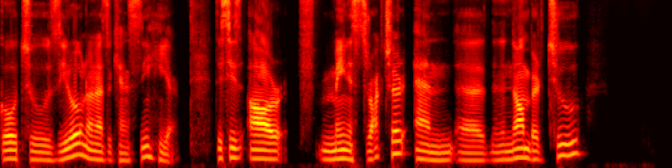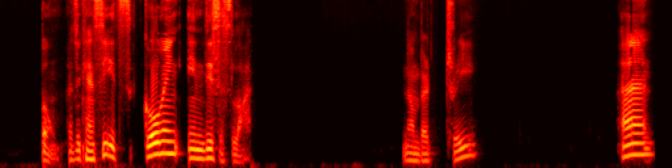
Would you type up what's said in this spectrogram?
Go to zero, and as you can see here. This is our main structure and uh, the number two, boom. As you can see, it's going in this slot. Number three. And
